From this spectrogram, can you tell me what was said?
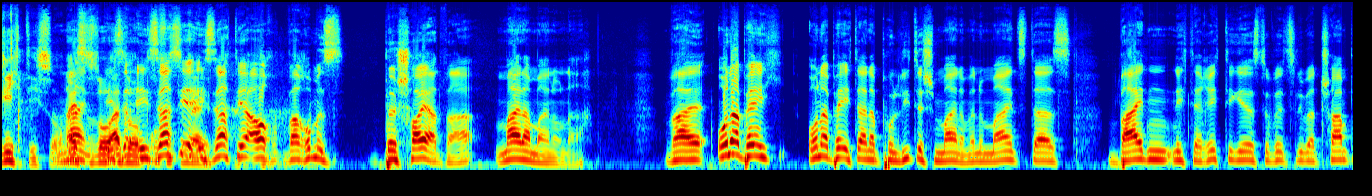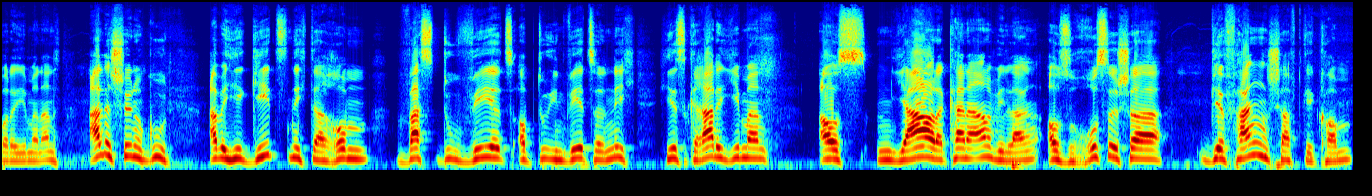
richtig so. Nein, weißt du, so ich, also ich, sag dir, ich sag dir auch, warum es bescheuert war, meiner Meinung nach. Weil unabhängig, unabhängig deiner politischen Meinung, wenn du meinst, dass Biden nicht der Richtige ist, du willst lieber Trump oder jemand anderes, alles schön und gut. Aber hier geht es nicht darum, was du wählst, ob du ihn wählst oder nicht. Hier ist gerade jemand aus einem Jahr oder keine Ahnung wie lange aus russischer Gefangenschaft gekommen.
